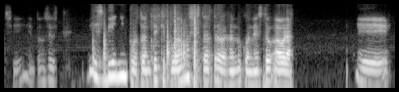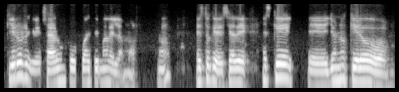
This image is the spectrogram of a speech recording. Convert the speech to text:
¿Sí? Entonces, es bien importante que podamos estar trabajando con esto. Ahora, eh, quiero regresar un poco al tema del amor, ¿no? Esto que decía de, es que eh, yo no quiero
